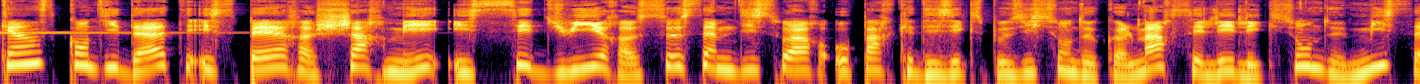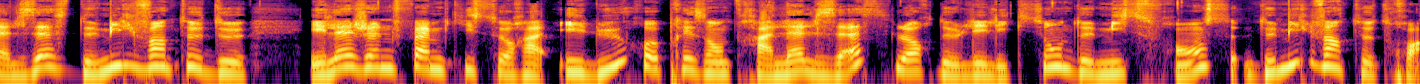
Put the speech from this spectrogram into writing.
15 candidates espèrent charmer et séduire ce samedi soir au parc des expositions de Colmar. C'est l'élection de Miss Alsace 2022. Et la jeune femme qui sera élue représentera l'Alsace lors de l'élection de Miss France 2023.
